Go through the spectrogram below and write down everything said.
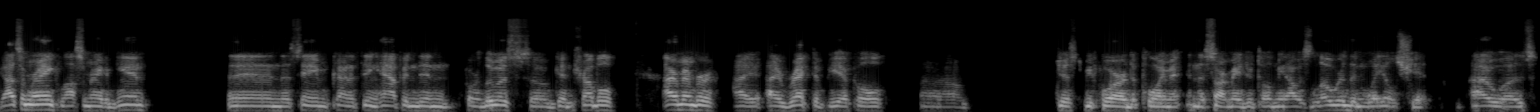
got some rank, lost some rank again. And the same kind of thing happened in Fort Lewis. So get in trouble. I remember I, I wrecked a vehicle um, just before our deployment, and the sergeant major told me I was lower than whale shit. I was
